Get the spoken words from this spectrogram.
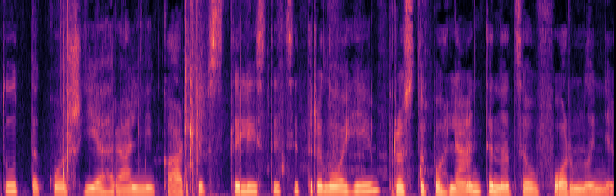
Тут також є гральні карти в стилістиці трилогії. Просто погляньте на це оформлення.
